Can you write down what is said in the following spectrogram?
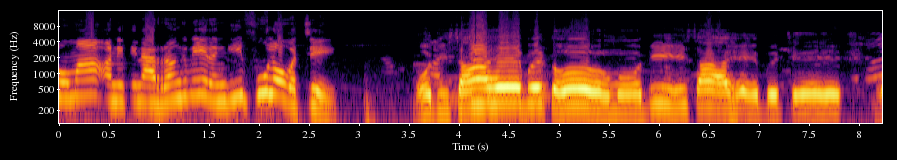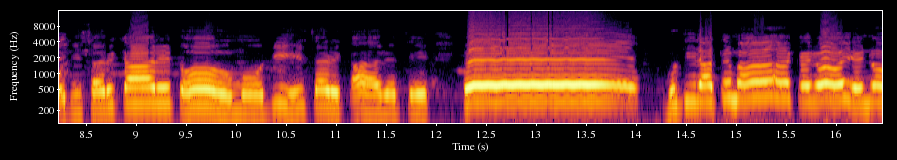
શોમાં અને તેના રંગબેરંગી ફૂલો વચ્ચે. મોદી સાહેબ તો મોદી સાહેબ છે. મોદી સરકાર તો મોદી સરકાર છે. હે ગુજરાતમાં કરો એનો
